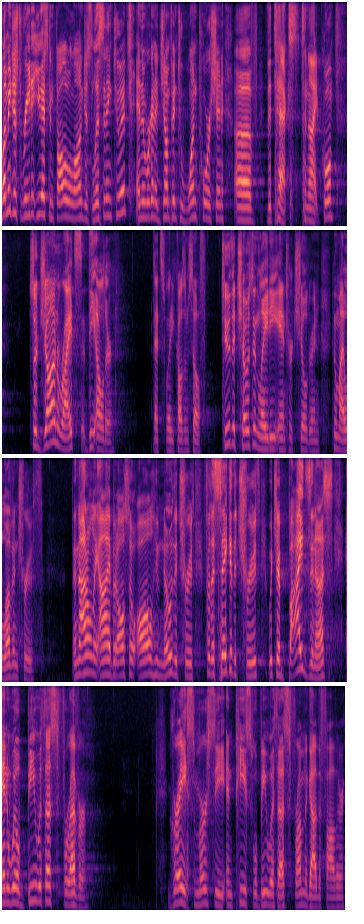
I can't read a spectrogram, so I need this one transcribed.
let me just read it. You guys can follow along just listening to it, and then we're going to jump into one portion of the text tonight. Cool? So, John writes, the elder, that's what he calls himself, to the chosen lady and her children, whom I love in truth. And not only I, but also all who know the truth, for the sake of the truth, which abides in us and will be with us forever. Grace, mercy, and peace will be with us from the God the Father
